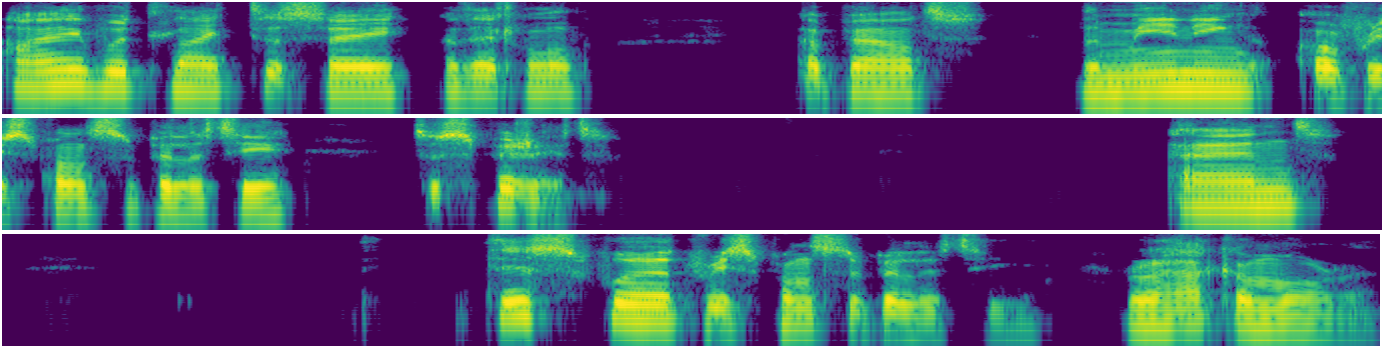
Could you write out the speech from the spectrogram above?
I would like to say a little about the meaning of responsibility to spirit. And this word responsibility, rahakamora,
